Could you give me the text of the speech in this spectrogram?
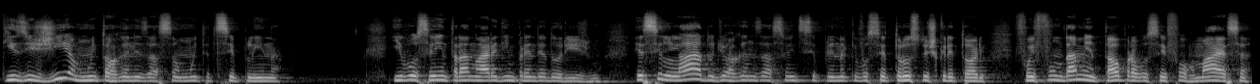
que exigia muita organização, muita disciplina, e você entrar na área de empreendedorismo. Esse lado de organização e disciplina que você trouxe do escritório foi fundamental para você formar essa,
